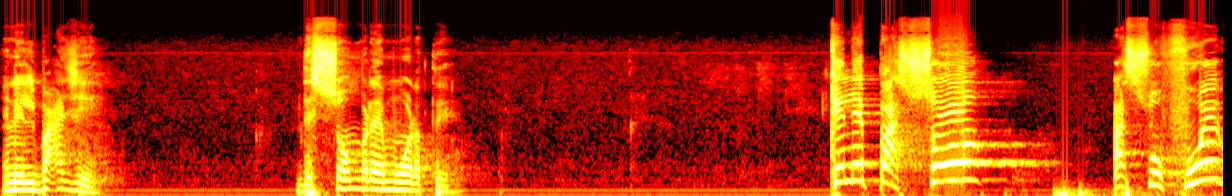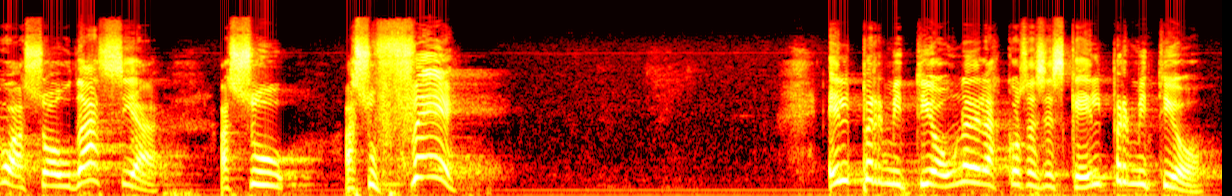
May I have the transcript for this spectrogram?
en el valle de sombra de muerte? ¿Qué le pasó a su fuego, a su audacia, a su, a su fe? Él permitió, una de las cosas es que Él permitió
